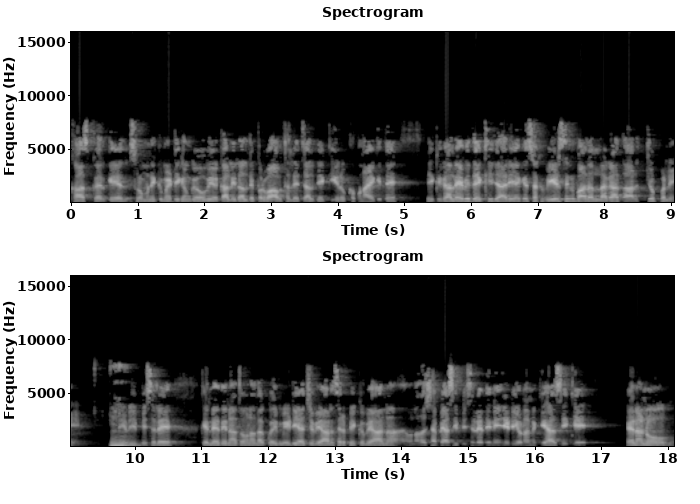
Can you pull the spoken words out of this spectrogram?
ਖਾਸ ਕਰਕੇ ਸ਼੍ਰੋਮਣੀ ਕਮੇਟੀ ਕਿਉਂਕਿ ਉਹ ਵੀ ਅਕਾਲੀ ਦਲ ਦੇ ਪ੍ਰਭਾਵ ਥੱਲੇ ਚੱਲਦੀ ਹੈ ਕੀ ਰੁਖ ਅਪਣਾਏਗੀ ਤੇ ਇੱਕ ਗੱਲ ਇਹ ਵੀ ਦੇਖੀ ਜਾ ਰਹੀ ਹੈ ਕਿ ਸੁਖਬੀਰ ਸਿੰਘ ਬਾਦਲ ਲਗਾਤਾਰ ਚੁੱਪ ਨੇ। ਹੂੰ। ਪਿਛਲੇ ਕਿੰਨੇ ਦਿਨਾਂ ਤੋਂ ਉਹਨਾਂ ਦਾ ਕੋਈ ਮੀਡੀਆ 'ਚ ਬਿਆਨ ਸਿਰਫ ਇੱਕ ਬਿਆਨ ਉਹਨਾਂ ਦਾ ਛਪਿਆ ਸੀ ਪਿਛਲੇ ਦਿਨੀ ਜਿਹੜੀ ਉਹਨਾਂ ਨੇ ਕਿਹਾ ਸੀ ਕਿ ਇਹਨਾਂ ਨੂੰ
